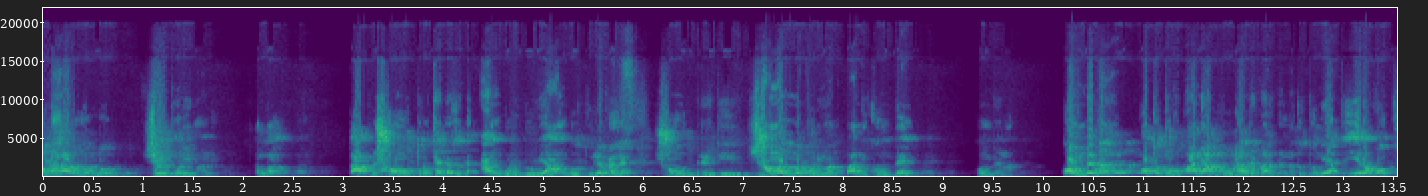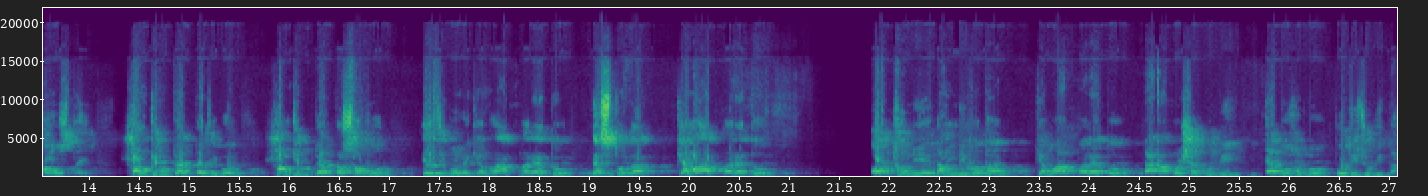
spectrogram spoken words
উদাহরণ হলো সেই পরিমাণ। আল্লাহ আপনি সমুদ্র থেকে যদি আঙ্গুল ডুবে আঙ্গুল তুলে ফেলেন, সমুদ্রের কি সামান্য পরিমাণ পানি কমবে? কমবে না। কমবে না, অতটুকু পানি আপনি উঠাতে পারবেন না। তো দুনিয়াতে এরকম ক্ষণস্থায়ী, সংক্ষিপ্ত একটা জীবন, সংক্ষিপ্ত একটা সফর, এ জীবনে কেন আপনার এত ব্যস্ততা? কেন আপনার এত অর্থ নিয়ে দাম্ভিকতা? কেন আপনার এত টাকা পয়সার প্রতি এত হলো প্রতিযোগিতা?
